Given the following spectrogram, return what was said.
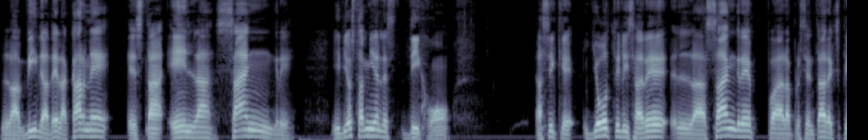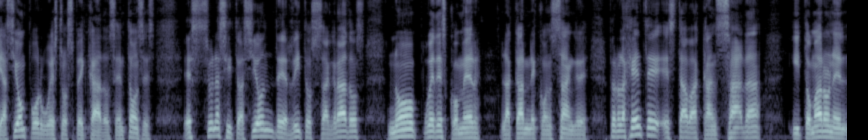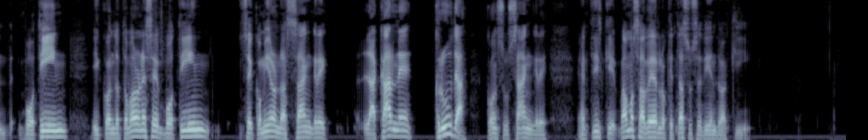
La vida de la carne está en la sangre. Y Dios también les dijo, así que yo utilizaré la sangre para presentar expiación por vuestros pecados. Entonces, es una situación de ritos sagrados, no puedes comer la carne con sangre. Pero la gente estaba cansada y tomaron el botín, y cuando tomaron ese botín, se comieron la sangre, la carne cruda con su sangre. Entonces, que vamos a ver lo que está sucediendo aquí.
